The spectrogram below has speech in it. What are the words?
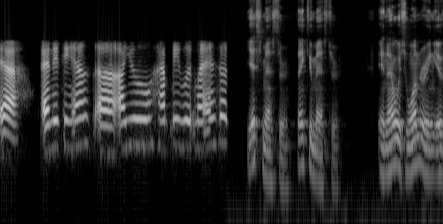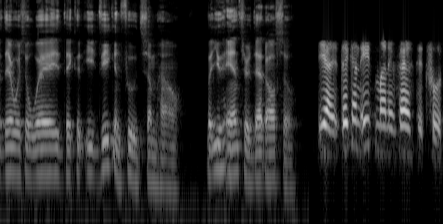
Yeah. Anything else? Uh, are you happy with my answer? Yes, Master. Thank you, Master. And I was wondering if there was a way they could eat vegan food somehow. But you answered that also. Yeah, they can eat manifested food,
